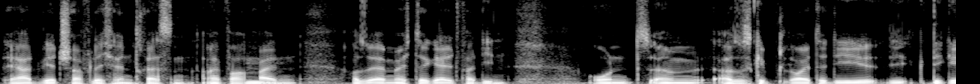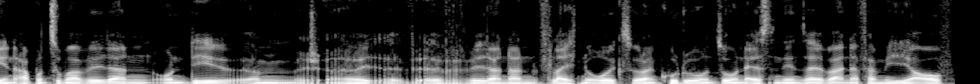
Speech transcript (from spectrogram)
er hat wirtschaftliche Interessen. Einfach mhm. rein, also er möchte Geld verdienen. Und ähm, also es gibt Leute, die, die, die, gehen ab und zu mal wildern und die ähm, äh, wildern dann vielleicht einen Oryx oder einen Kudu und so und essen den selber in der Familie auf.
